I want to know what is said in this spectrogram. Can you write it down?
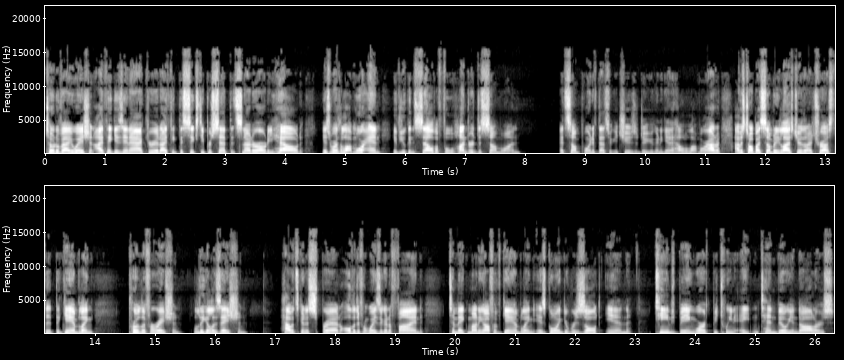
total valuation, I think, is inaccurate. I think the sixty percent that Snyder already held is worth a lot more. And if you can sell the full hundred to someone at some point, if that's what you choose to do, you're going to get a hell of a lot more out of it. I was told by somebody last year that I trust that the gambling proliferation, legalization, how it's going to spread, all the different ways they're going to find to make money off of gambling is going to result in teams being worth between 8 and 10 billion dollars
